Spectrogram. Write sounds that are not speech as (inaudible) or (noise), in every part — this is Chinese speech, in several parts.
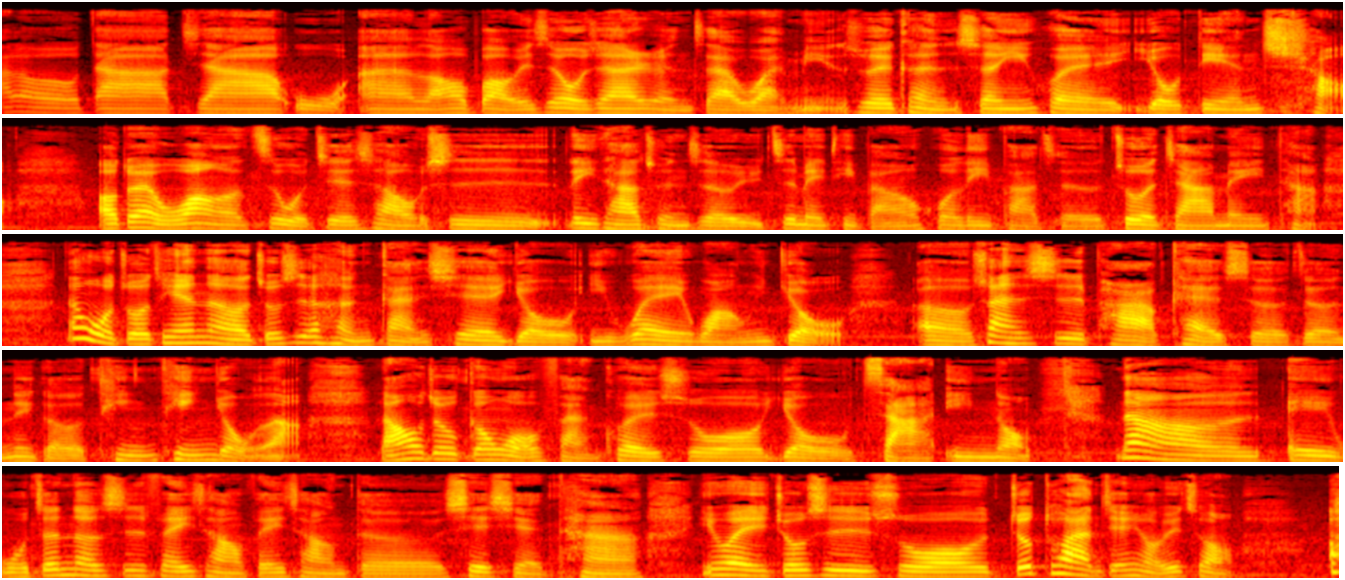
Hello，大家午安。然后不好意思，我现在人在外面，所以可能声音会有点吵。哦，对，我忘了自我介绍，我是利他存折与自媒体百万获利法则作家 Meta。那我昨天呢，就是很感谢有一位网友，呃，算是 Podcast 的那个听听友啦，然后就跟我反馈说有杂音哦。那诶，我真的是非常非常的谢谢他，因为就是说，就突然间有一种，哦，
